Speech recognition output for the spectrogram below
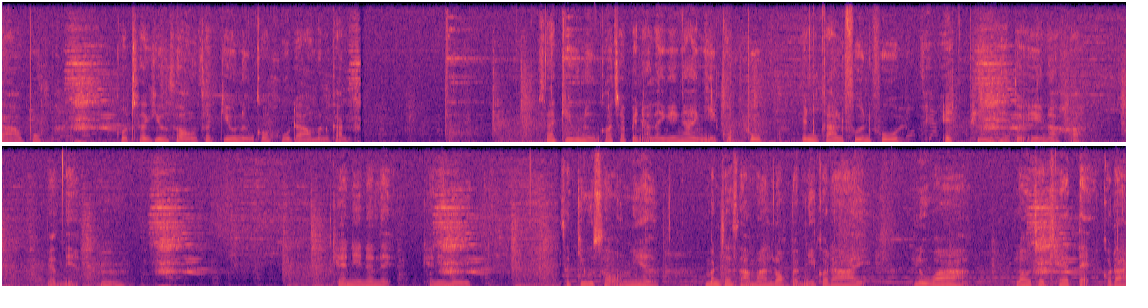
ดาวปุ๊บ กดสกิล2สกิล1ก็คูดาวเหมือนกัน สกิลหนึ่งก็จะเป็นอะไรง่ายๆอย่างนี้กดปุ๊บ เป็นการฟื้นฟู HP ให้ตัวเองนะคะ แบบเนี้ยอืมแค่นี้นั่นแหละ แค่นี้เลย สกิลสองเนี่ย มันจะสามารถล็อกแบบนี้ก็ได้ หรือว่าเราจะแค่แตะก็ได้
